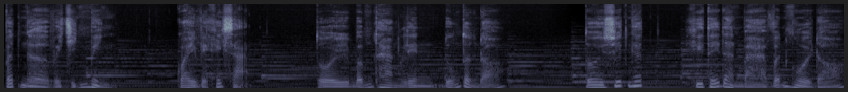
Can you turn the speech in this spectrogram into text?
Bất ngờ với chính mình, quay về khách sạn, tôi bấm thang lên đúng tầng đó. Tôi suýt ngất khi thấy đàn bà vẫn ngồi đó.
